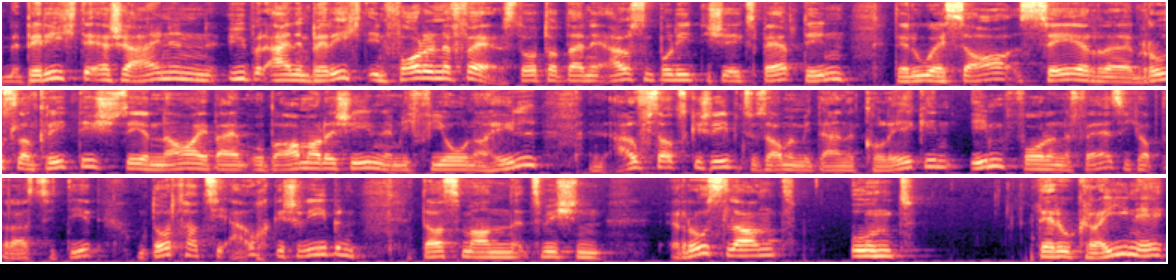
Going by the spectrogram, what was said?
Berichte erscheinen über einen Bericht in Foreign Affairs. Dort hat eine außenpolitische Expertin der USA sehr äh, russlandkritisch, sehr nahe beim Obama-Regime, nämlich Fiona Hill, einen Aufsatz geschrieben, zusammen mit einer Kollegin im Foreign Affairs. Ich habe daraus zitiert. Und dort hat sie auch geschrieben, dass man zwischen Russland und der Ukraine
